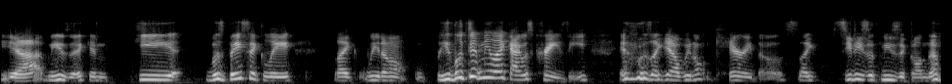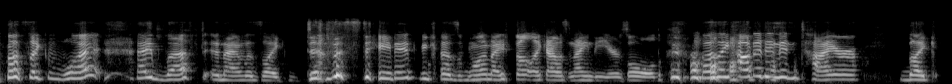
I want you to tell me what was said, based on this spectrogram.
yeah, music. And he was basically like, we don't, he looked at me like I was crazy and was like, yeah, we don't carry those, like CDs with music on them. I was like, what? I left and I was like devastated because one, I felt like I was 90 years old. I was like, how did an entire like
